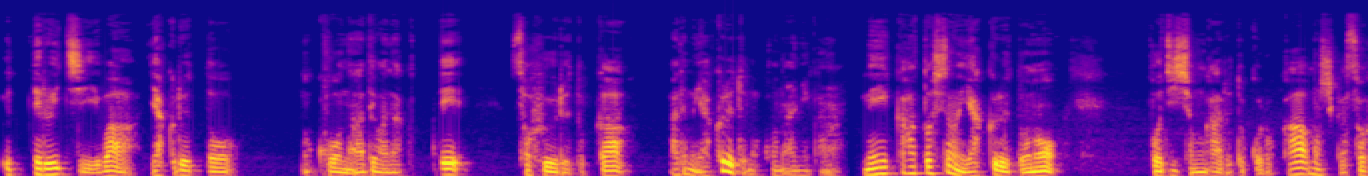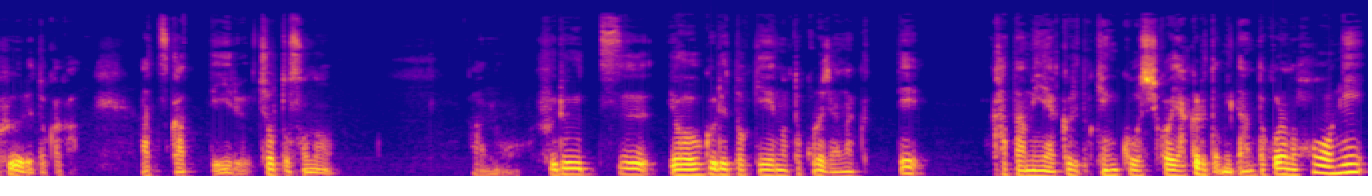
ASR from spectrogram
売ってる位置はヤクルトのコーナーではなくて、ソフールとか、あ、でもヤクルトのコーナーにかな。メーカーとしてのヤクルトのポジションがあるところか、もしくはソフールとかが扱っている、ちょっとその、あの、フルーツヨーグルト系のところじゃなくて、固めヤクルト、健康志向ヤクルトみたいなところの方に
